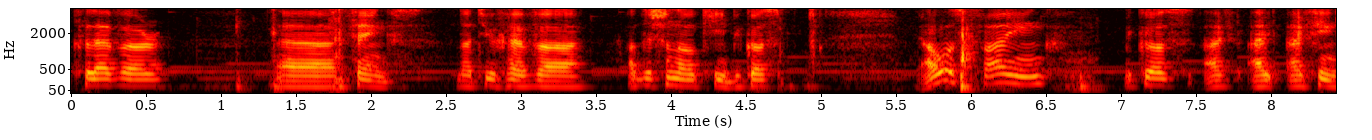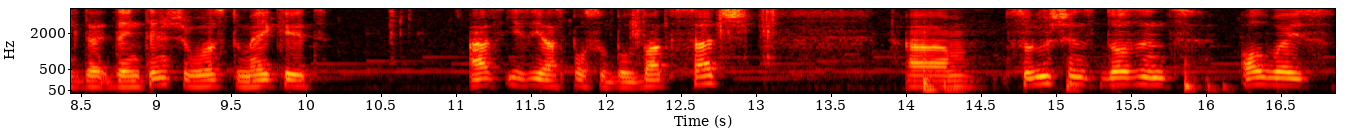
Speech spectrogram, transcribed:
clever uh, things that you have uh, additional key because I was trying because I, I, I think that the intention was to make it as easy as possible but such um, solutions doesn't always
